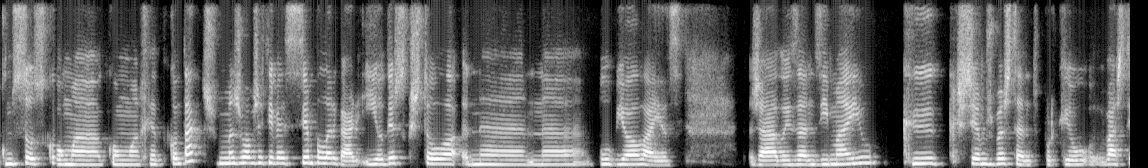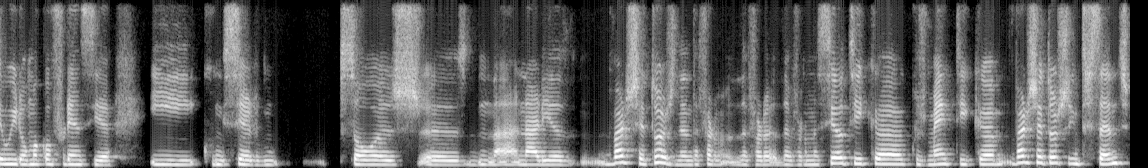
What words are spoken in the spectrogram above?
começou-se com uma, com uma rede de contactos, mas o objetivo é sempre alargar. E eu, desde que estou na, na Blue Bio Alliance, já há dois anos e meio, que crescemos bastante, porque eu, basta eu ir a uma conferência e conhecer pessoas uh, na, na, área de vários setores, dentro da, da, da, farmacêutica, cosmética, vários setores interessantes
